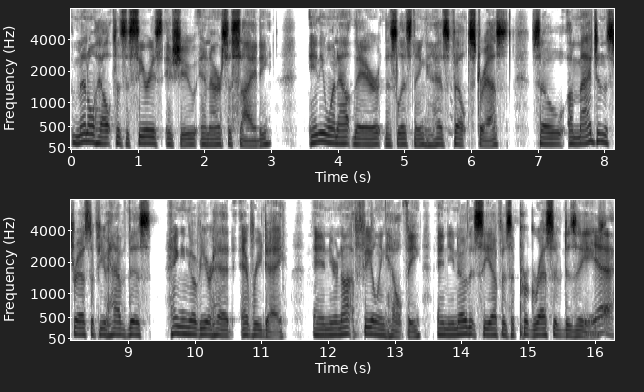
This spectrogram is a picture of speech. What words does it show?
mental health is a serious issue in our society. Anyone out there that's listening has felt stress. So imagine the stress if you have this hanging over your head every day and you're not feeling healthy and you know that CF is a progressive disease. Yeah.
